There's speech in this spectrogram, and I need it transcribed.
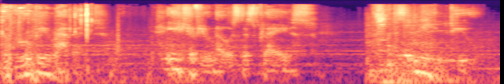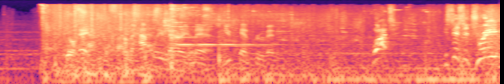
The Ruby Rabbit. Each of you knows this place. What does it mean to you? Your Hey, sacrifice I'm a happily married man. You can't prove anything. What? Is this a dream?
